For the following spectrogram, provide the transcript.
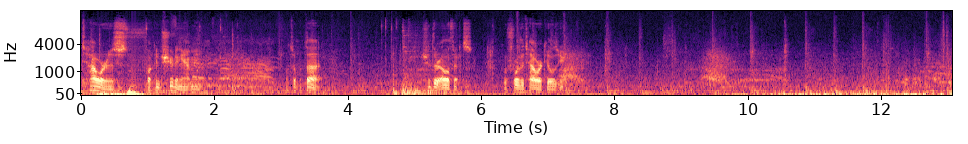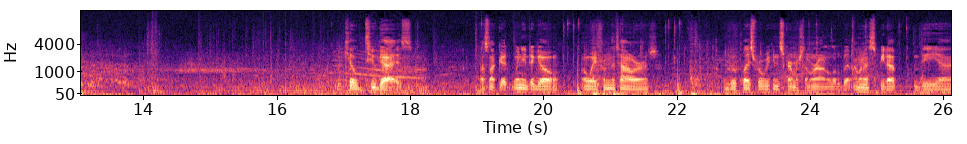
tower is fucking shooting at me. What's up with that? Shoot their elephants before the tower kills you. Killed two guys. That's not good. We need to go away from the towers into a place where we can skirmish them around a little bit. I'm going to speed up the uh,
